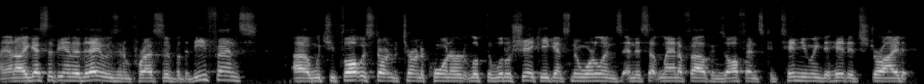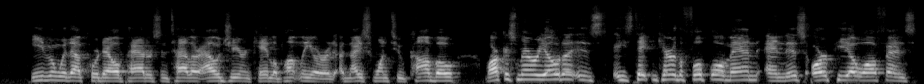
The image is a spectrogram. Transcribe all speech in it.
And I guess at the end of the day, it was impressive. But the defense, uh, which you thought was starting to turn a corner, looked a little shaky against New Orleans, and this Atlanta Falcons offense continuing to hit its stride, even without Cordarrelle Patterson, Tyler Allgeier, and Caleb Huntley are a, a nice one-two combo. Marcus Mariota is he's taking care of the football, man, and this RPO offense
